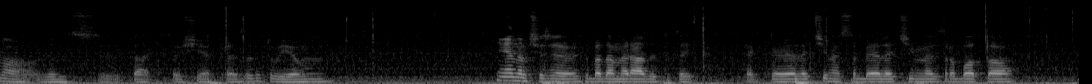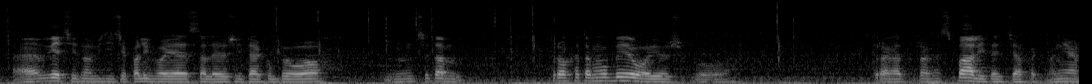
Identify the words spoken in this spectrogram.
no, więc tak to się prezentuje. Nie no, myślę, że chyba damy radę tutaj. Tak e, lecimy sobie, lecimy z robotą. E, wiecie, no widzicie, paliwo jest, ale już i tak było. Mm, Czy tam trochę tam było już, bo trochę, trochę spali ten ciapek, no nie.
